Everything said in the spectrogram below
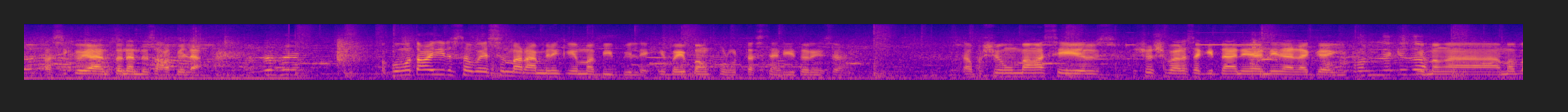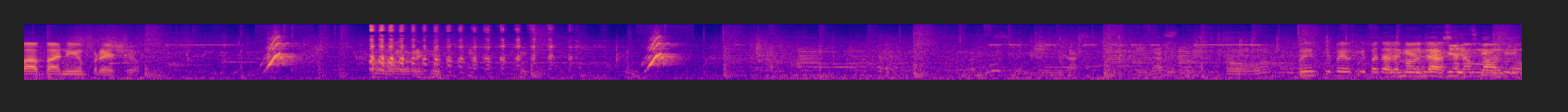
kasi Kuya Anton nandun sa kabila pag pumunta kayo dito sa Western marami rin kayong mabibili iba-ibang prutas na dito rin sa tapos yung mga sales shush para sa gitna nila nilalagay yung mga mababa na yung presyo Oo. Iba, iba, iba talaga yung lasa ng mango.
